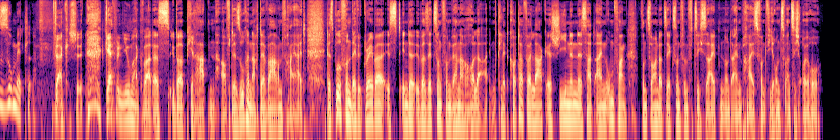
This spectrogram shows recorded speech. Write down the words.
so mittel. Dankeschön. Catherine Newmark war das über Piraten auf der Suche nach der wahren Freiheit. Das Buch von David Graeber ist in der Übersetzung von Werner Roller im Klett-Cotta Verlag erschienen. Es hat einen Umfang von 256 Seiten und einen Preis von 24,90 Euro.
